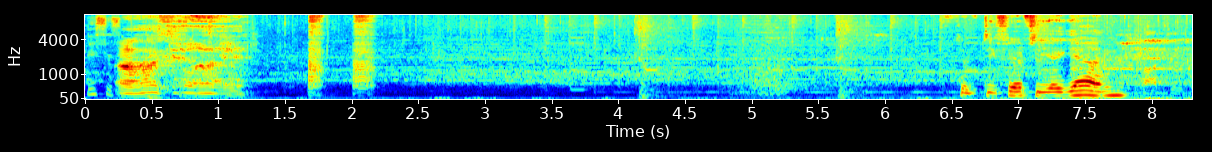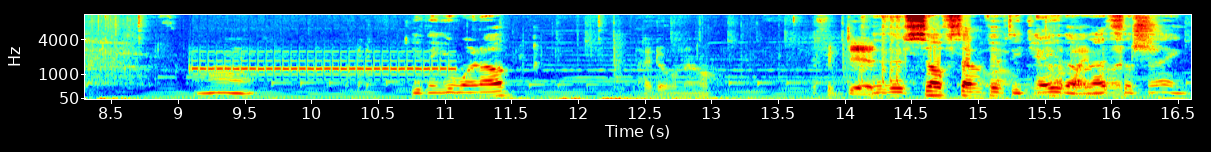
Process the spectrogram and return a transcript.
This is Okay. Fifty fifty again. Talk to the bank. Hmm. Do you think it went up? I don't know. If it did, There's still 750k Not though. That's much. the thing.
